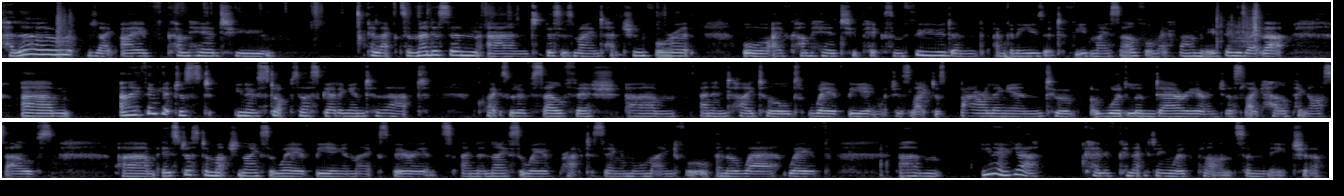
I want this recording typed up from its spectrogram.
hello like i've come here to collect some medicine and this is my intention for it or i've come here to pick some food and i'm going to use it to feed myself or my family things like that um, and i think it just you know stops us getting into that quite sort of selfish um, and entitled way of being, which is like just barreling into a, a woodland area and just like helping ourselves. Um, it's just a much nicer way of being, in my experience, and a nicer way of practicing a more mindful and aware way of, um, you know, yeah, kind of connecting with plants and nature.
